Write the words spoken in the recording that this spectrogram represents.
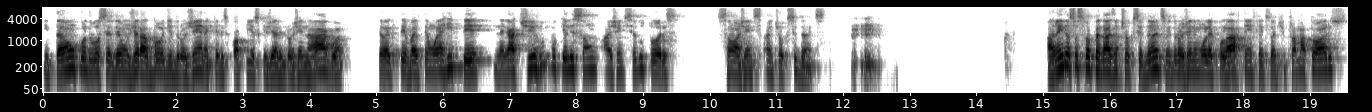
Então, quando você vê um gerador de hidrogênio, aqueles copinhos que geram hidrogênio na água, você vai ter, vai ter um RP negativo, porque eles são agentes redutores, são agentes antioxidantes. Além das suas propriedades antioxidantes, o hidrogênio molecular tem efeitos anti-inflamatórios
